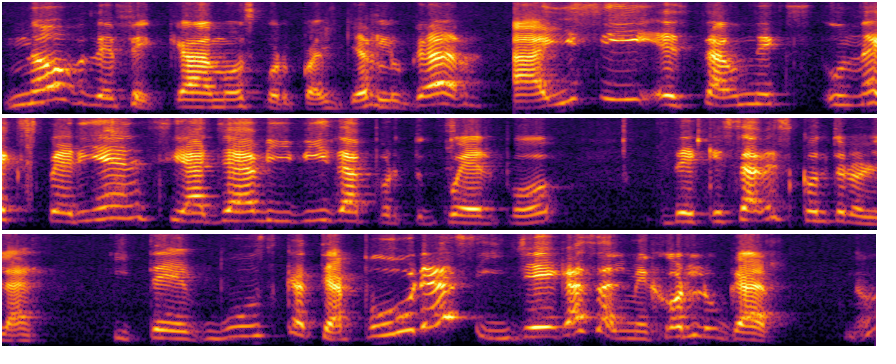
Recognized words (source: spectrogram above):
no defecamos por cualquier lugar. Ahí sí está una experiencia ya vivida por tu cuerpo de que sabes controlar. y te busca, te apuras y llegas al mejor lugar, ¿no?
